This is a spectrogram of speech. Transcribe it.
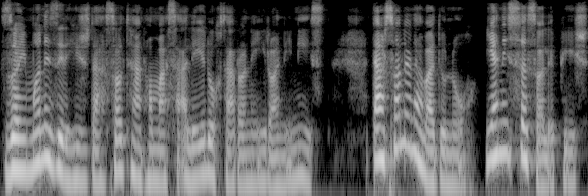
زایمان زیر 18 سال تنها مسئله دختران ایرانی نیست. در سال 99 یعنی سه سال پیش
